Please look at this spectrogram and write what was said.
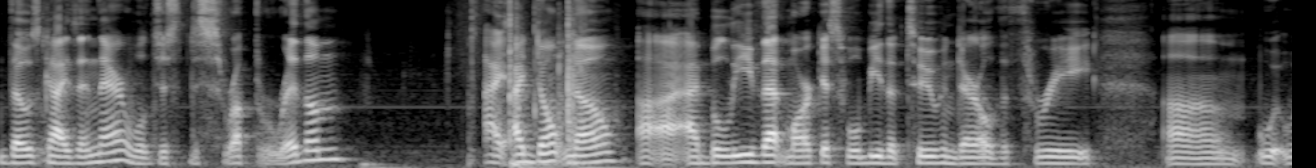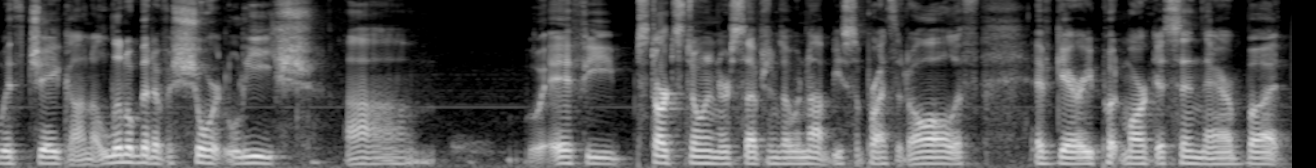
those guys in there? Will just disrupt rhythm I, I don't know. I, I believe that Marcus will be the two and Darell the three, um, w- with Jake on a little bit of a short leash. Um, if he starts throwing interceptions, I would not be surprised at all if if Gary put Marcus in there. But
